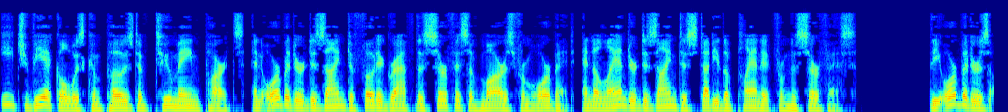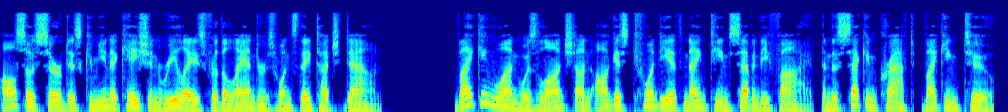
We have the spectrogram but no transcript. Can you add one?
Each vehicle was composed of two main parts, an orbiter designed to photograph the surface of Mars from orbit, and a lander designed to study the planet from the surface. The orbiters also served as communication relays for the landers once they touched down. Viking 1 was launched on August 20, 1975, and the second craft, Viking 2,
